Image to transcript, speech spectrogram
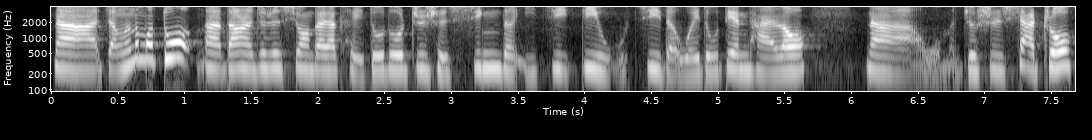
那讲了那么多，那当然就是希望大家可以多多支持新的一季第五季的唯独电台喽。那我们就是下周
